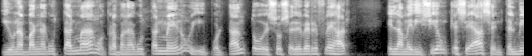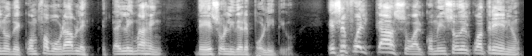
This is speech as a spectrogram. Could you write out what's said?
y unas van a gustar más, otras van a gustar menos y por tanto eso se debe reflejar en la medición que se hace en términos de cuán favorable está en la imagen de esos líderes políticos. Ese fue el caso al comienzo del cuatrenio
